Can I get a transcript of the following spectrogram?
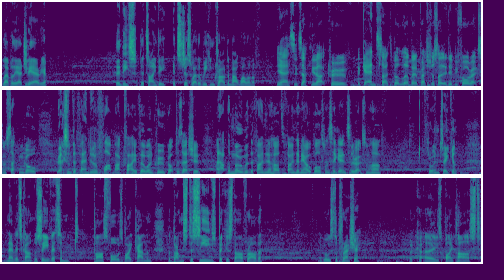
level the edge of the area. They're neat, they're tidy. It's just whether we can crowd them out well enough. Yeah, it's exactly that. Crewe have again started to build a little bit of pressure, just like they did before Wrexham's second goal. Wrexham defended a flat back five though when Crewe got possession, and at the moment they're finding it hard to find any outballs once they get into the Wrexham half. Throw in taken. Nevitt can't receive it, and pass forwards by Cannon. The bounce deceives Bickerstaff rather. He goes to pressure, but uh, he's bypassed.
